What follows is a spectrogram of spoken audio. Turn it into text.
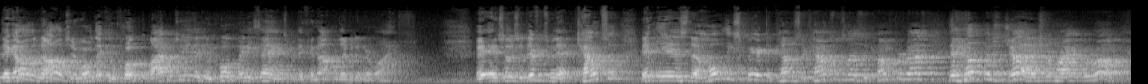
they, got all the knowledge in the world. They can quote the Bible to you. They can quote many things, but they cannot live it in their life. And so there's a difference between that. Counsel, it is the Holy Spirit that comes to counsel us, to comfort us, to help us judge from right to wrong.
